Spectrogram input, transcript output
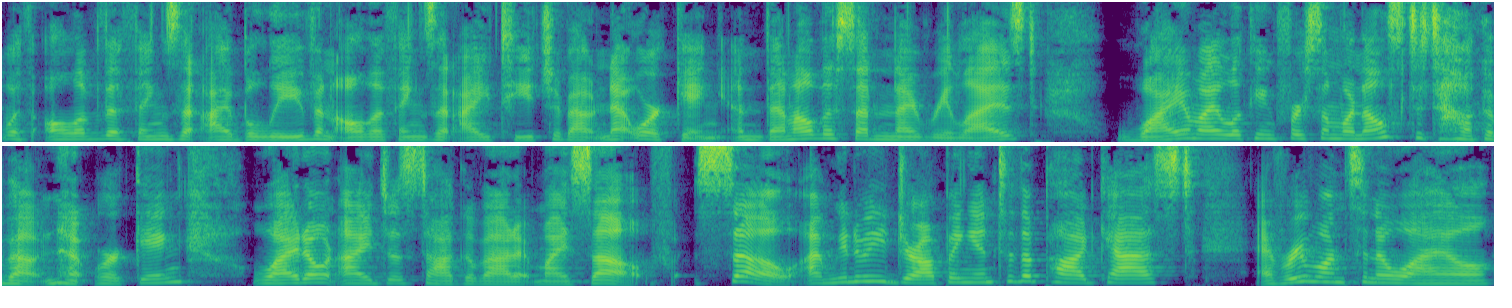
with all of the things that I believe and all the things that I teach about networking. And then all of a sudden I realized, why am I looking for someone else to talk about networking? Why don't I just talk about it myself? So I'm going to be dropping into the podcast every once in a while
